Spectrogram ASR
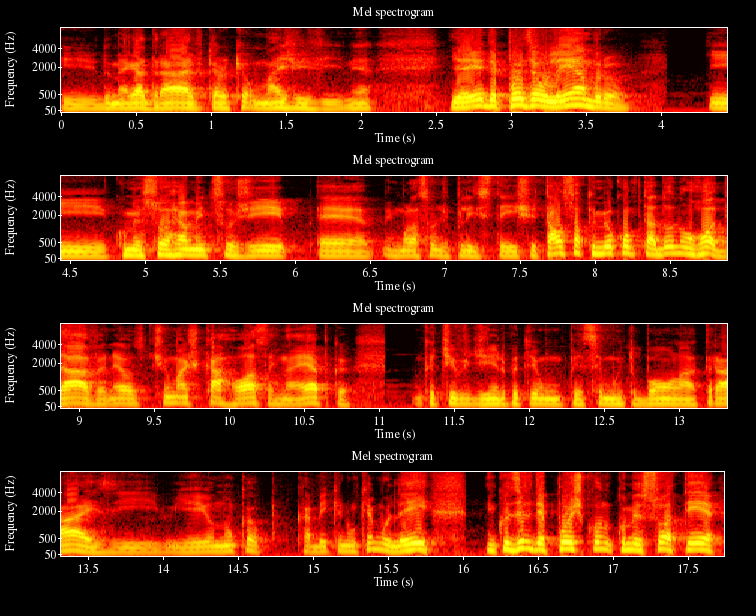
e, e, do Mega Drive, que era o que eu mais vivi, né? E aí depois eu lembro que começou a realmente surgir é, emulação de PlayStation e tal, só que o meu computador não rodava, né? Eu tinha umas carroças na época, nunca tive dinheiro para ter um PC muito bom lá atrás e, e aí eu nunca acabei que nunca emulei. Inclusive depois quando começou a ter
